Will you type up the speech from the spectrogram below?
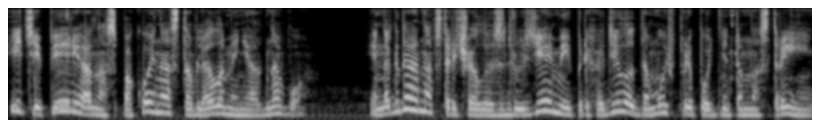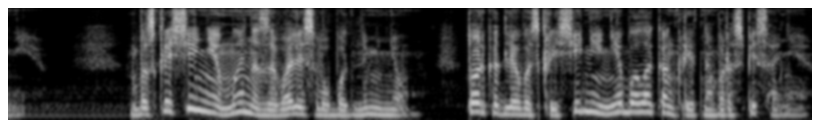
и теперь она спокойно оставляла меня одного – Иногда она встречалась с друзьями и приходила домой в приподнятом настроении. Воскресенье мы называли свободным днем. Только для воскресенья не было конкретного расписания.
